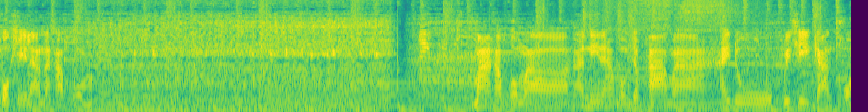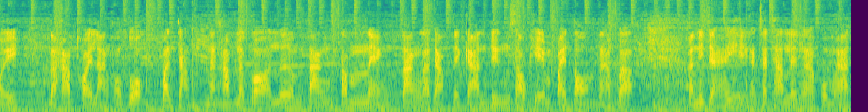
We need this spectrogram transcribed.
โอเคแล้วนะครับ ผม มาครับผมอ,อ,อันนี้นะครับผมจะพามาให้ดูวิธีการถอยนะครับ ถอยหลังของตัวปั้นจันนะครับ แล้วก็เริ่มตั้งตำแหน่งตั้งระดับในการดึงเสาเข็มไปต่อนะครับ ก็อันนี้จะให้เห็นกันชัดๆเลยนะครับ ผมอาจ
